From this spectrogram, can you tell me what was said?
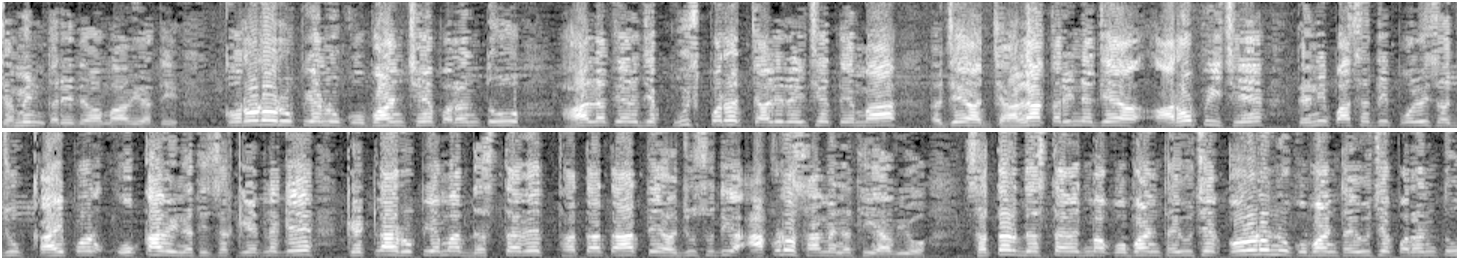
જમીન કરી દેવામાં આવી હતી. કરોડો રૂપિયાનું કૌભાંડ છે, પરંતુ હાલ અત્યારે જે પૂછપરછ ચાલી રહી છે, તેમાં જે ઝાલા કરીને જે આરોપી છે, તેની પાસેથી પોલીસ હજુ કાંઈ પણ ઓકાવી નથી શકી. એટલે કે કેટલા રૂપિયામાં દસ્તાવેજ થતા હતા તે હજુ સુધી આંકડો સામે નથી આવ્યો. સત્તર દસ્તાવેજમાં કૌભાંડ થયું છે, કરોડોનું કૌભાંડ થયું છે, પરંતુ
